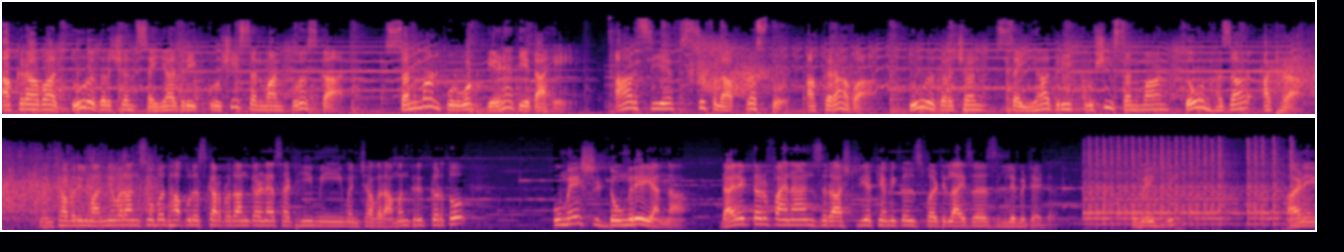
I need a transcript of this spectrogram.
अकरावा दूरदर्शन सह्याद्री कृषी सन्मान पुरस्कार सन्मानपूर्वक देण्यात येत आहे. आर सी एफ सुफला प्रस्तुत अकरावा दूरदर्शन सह्याद्री कृषी सन्मान दोन हजार अठरा. मंचावरील मान्यवरांसोबत हा पुरस्कार प्रदान करण्यासाठी मी मंचावर आमंत्रित करतो. उमेश डोंगरे यांना director finance Rashtriya chemicals fertilizers limited. Umesh ji आणि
